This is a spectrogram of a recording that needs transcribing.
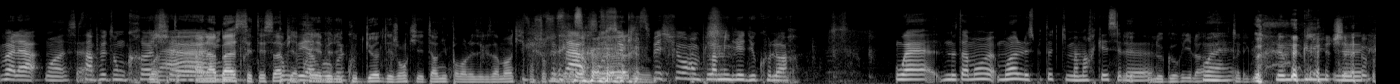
Voilà, Ouais, c'est un peu ton crush. Bon, c'était- euh, à la base, c'était ça. Puis après, il y avait les coups de gueule des gens qui éternuent pendant les examens, qui font sur C'est ça, ou ceux qui se pécho en plein milieu du couloir. Ouais, notamment, moi, le Spotted qui m'a marqué, c'est Le, le, le gorille là. Ouais. le Mowgli. le-.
